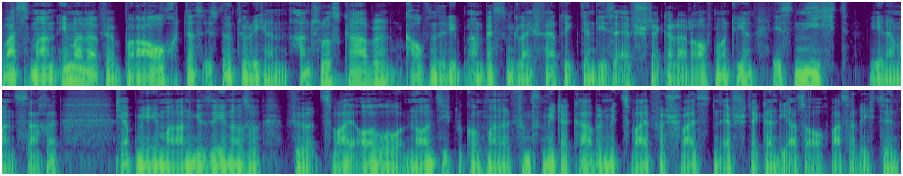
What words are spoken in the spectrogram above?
Was man immer dafür braucht, das ist natürlich ein Anschlusskabel. Kaufen Sie die am besten gleich fertig, denn diese F-Stecker da drauf montieren ist nicht jedermanns Sache. Ich habe mir hier mal angesehen, also für 2,90 Euro bekommt man ein 5 Meter Kabel mit zwei verschweißten F-Steckern, die also auch wasserdicht sind.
